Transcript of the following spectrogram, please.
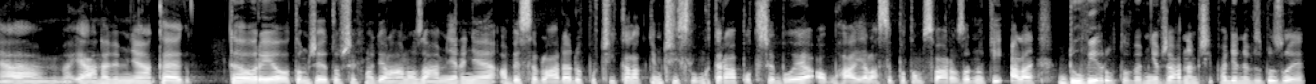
já, eh, já nevím, nějaké teorie o tom, že je to všechno děláno záměrně, aby se vláda dopočítala k těm číslům, která potřebuje a obhájela si potom svá rozhodnutí. Ale důvěru to ve mně v žádném případě nevzbuzuje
